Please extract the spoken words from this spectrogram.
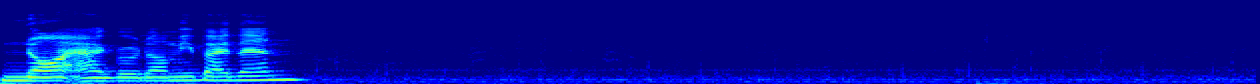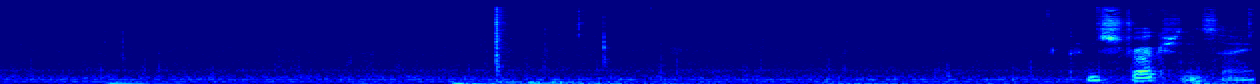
not aggroed on me by then. Construction site.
